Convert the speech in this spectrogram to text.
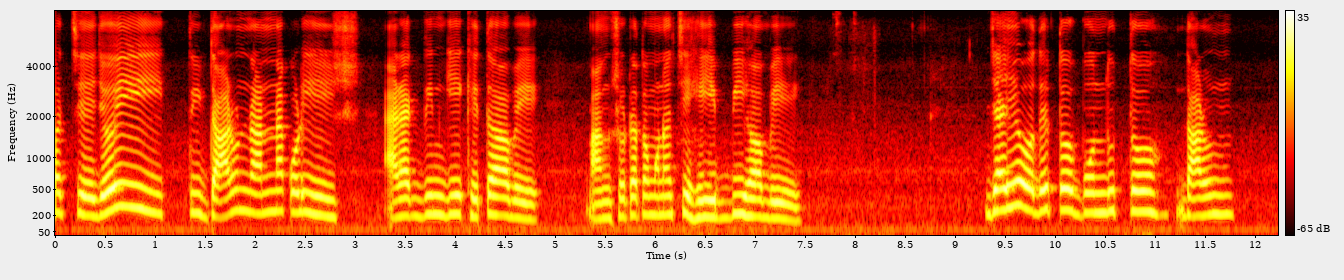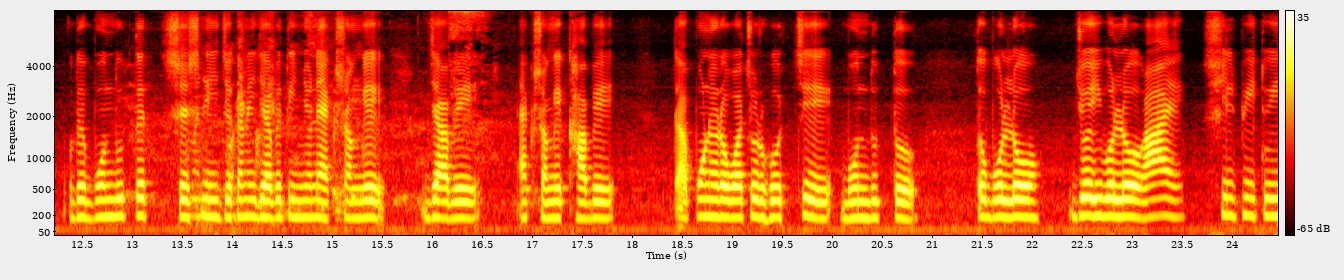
হচ্ছে। জয়ী, তুই দারুণ রান্না করিস। আর একদিন গিয়ে খেতে হবে। মাংসটা তো মনে হচ্ছে হেভি হবে। যাই হোক ওদের তো বন্ধুত্ব দারুণ। ওদের বন্ধুত্বের শেষ নেই যেখানেই যাবে তিনজনে একসঙ্গে যাবে একসঙ্গে খাবে। তা পনেরো বছর হচ্ছে বন্ধুত্ব। তো বলল জয়ী বলল আয় শিল্পী তুই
